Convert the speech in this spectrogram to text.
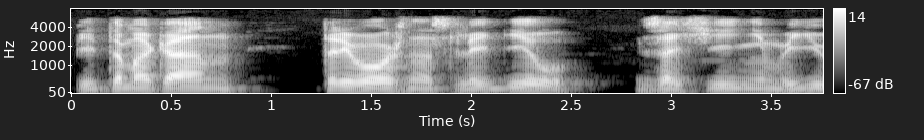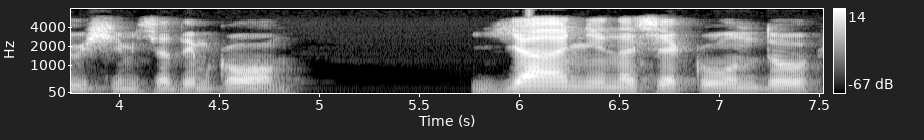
Питамакан тревожно следил за синим вьющимся дымком. Я ни на секунду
